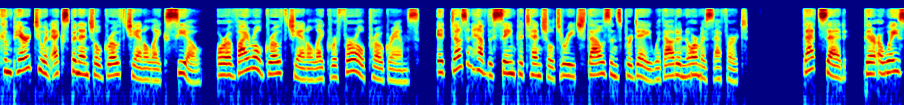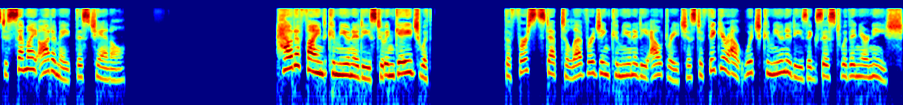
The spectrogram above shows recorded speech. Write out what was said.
Compared to an exponential growth channel like SEO, or a viral growth channel like referral programs, it doesn't have the same potential to reach thousands per day without enormous effort. That said, there are ways to semi-automate this channel. How to find communities to engage with the first step to leveraging community outreach is to figure out which communities exist within your niche.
